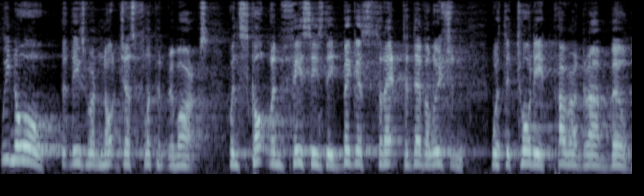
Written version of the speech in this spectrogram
We know that these were not just flippant remarks when Scotland faces the biggest threat to devolution with the Tory power grab bill.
